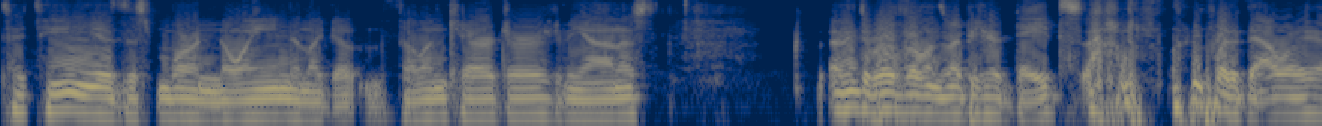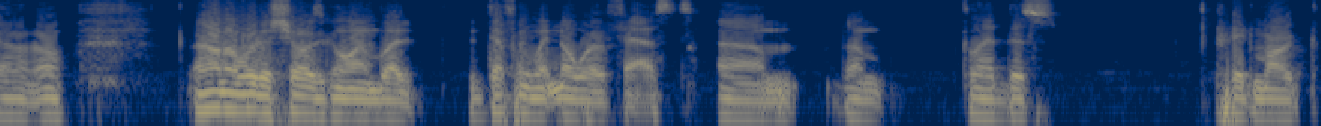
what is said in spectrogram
Titania is just more annoying than like a villain character, to be honest. I think the real villains might be her dates. Put it that way. I don't know. I don't know where the show is going, but it definitely went nowhere fast. Um, but I'm glad this trademark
